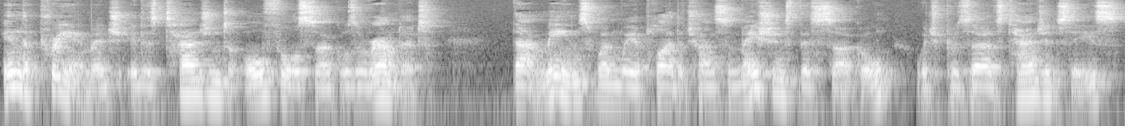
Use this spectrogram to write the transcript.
In the pre-image, it is tangent to all four circles around it. That means when we apply the transformation to this circle, which preserves tangencies,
